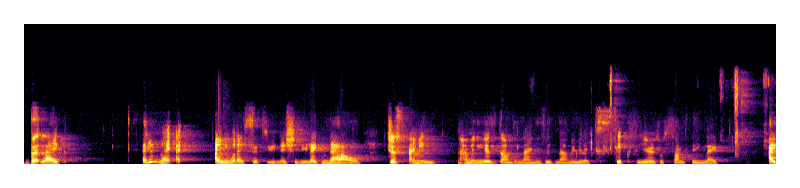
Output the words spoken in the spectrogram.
But like I don't know, I, I I mean what I said to you initially, like now, just I mean, how many years down the line is it now? Maybe like six years or something. Like I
